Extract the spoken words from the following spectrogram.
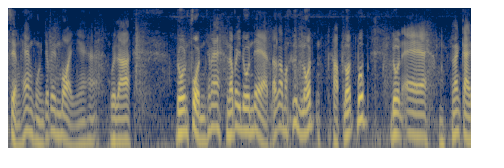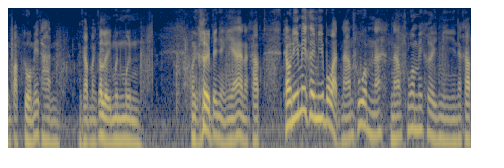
เสียงแห้งผมจะเป็นบ่อยไงฮะเวลาโดนฝนใช่ไหมแล้วไปโดนแดดแล้วก็มาขึ้นรถขับรถปุ๊บโดนแอร์ร่างกายปรับตัวไม่ทันนะครับมันก็เลยมึนๆมันก็เลยเป็นอย่างนี้ยนะครับแถวนี้ไม่เคยมีประวัติน้ำท่วมนะ น้ำท่วมไม่เคยมีนะครับ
